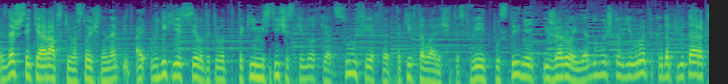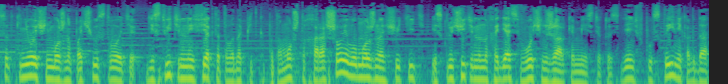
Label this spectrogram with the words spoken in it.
Знаешь, все эти арабские восточные напитки, а в них есть все вот эти вот такие мистические нотки от суфиев, от таких товарищей. То есть веет пустыней и жарой. Я думаю, что в Европе, когда пьют Арак, все-таки не очень можно почувствовать действительный эффект этого напитка, потому что хорошо хорошо его можно ощутить исключительно находясь в очень жарком месте. То есть день в пустыне, когда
